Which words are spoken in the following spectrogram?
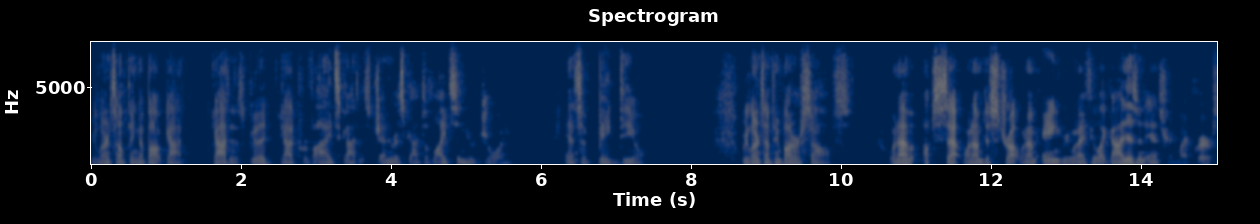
We learn something about God. God is good, God provides, God is generous, God delights in your joy, and it's a big deal. We learn something about ourselves. When I'm upset, when I'm distraught, when I'm angry, when I feel like God isn't answering my prayers,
